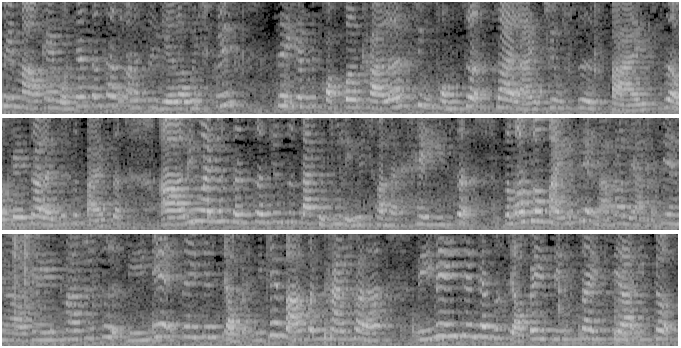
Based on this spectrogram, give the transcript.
cream 嘛，OK，我现在身上穿的是 yellowish cream，这个是 copper color 锈铜色，再来就是白色，OK，再来就是白色。啊，另外一个深色就是待会助理会穿的黑色。怎么说买一件拿到两件呢？OK，它就是里面这一件小背，你可以把它分开出来，里面一件这样子小背心，再加一个，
